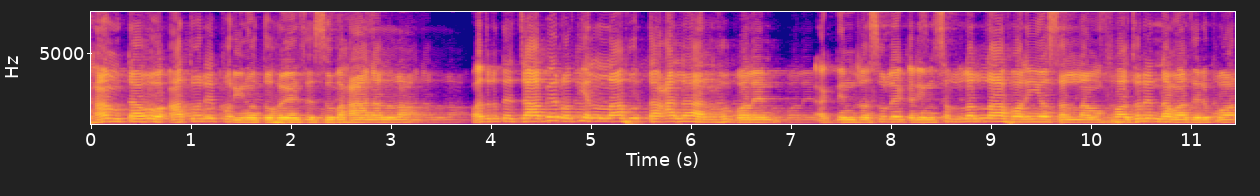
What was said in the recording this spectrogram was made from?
ঘামটাও আতরে পরিণত হয়েছে সুবহান আল্লাহ হযরতে জাবের রাদিয়াল্লাহু তাআলা আনহু বলেন, একদিন রাসূলের করিম সাল্লাল্লাহু আলাইহি ওয়াসাল্লাম ফজরের নামাজের পর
